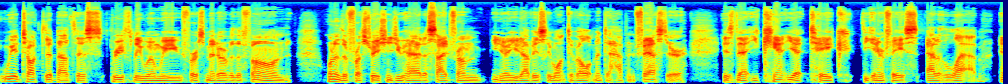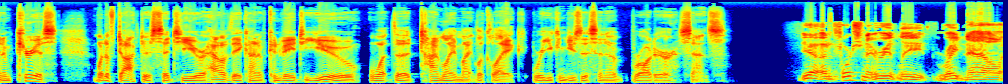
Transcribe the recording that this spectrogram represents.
we had talked about this briefly when we first met over the phone. One of the frustrations you had, aside from, you know, you'd obviously want development to happen faster, is that you can't yet take the interface out of the lab. And I'm curious, what have doctors said to you, or how have they kind of conveyed to you what the timeline might look like where you can use this in a broader sense? Yeah, unfortunately, right now,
